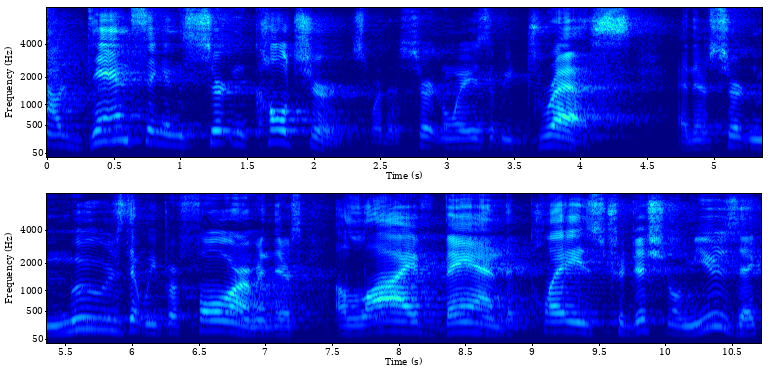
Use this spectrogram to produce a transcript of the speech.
how dancing in certain cultures, where there's certain ways that we dress, and there's certain moves that we perform, and there's a live band that plays traditional music,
